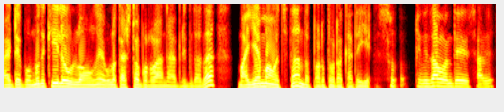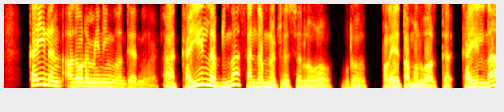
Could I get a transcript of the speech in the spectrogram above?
ஆயிட்டே போகும்போது கீழே உள்ளவங்க எவ்வளவு கஷ்டப்படுறாங்க அப்படிங்கிறத மையமா வச்சுதான் அந்த படத்தோட கதையே. ஸோ இதுதான் வந்து கைலன் அதோட மீனிங் வந்து என்ன? கையில் அப்படின்னா சங்கம் லிட்ரேச்சர்ல ஒரு பழைய தமிழ் வார்த்தை. கையில்னா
